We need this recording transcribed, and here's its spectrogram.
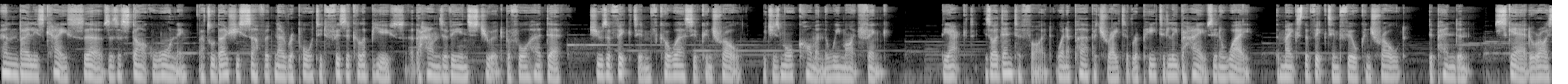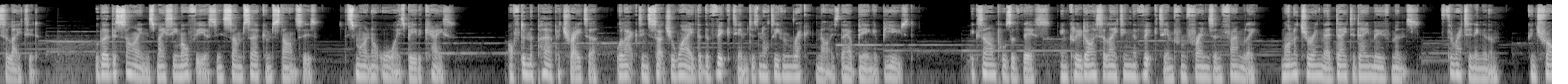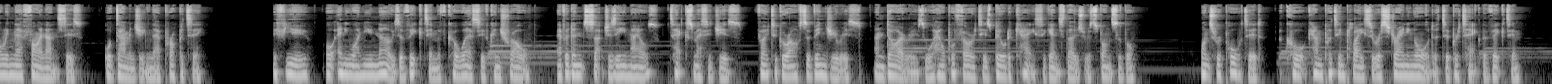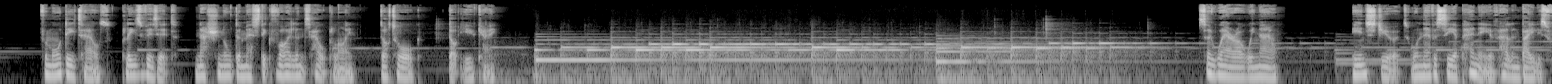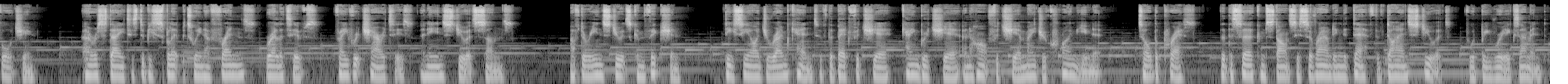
Helen Bailey's case serves as a stark warning that although she suffered no reported physical abuse at the hands of Ian Stewart before her death, she was a victim of coercive control which is more common than we might think. The act is identified when a perpetrator repeatedly behaves in a way that makes the victim feel controlled, dependent, scared, or isolated. Although the signs may seem obvious in some circumstances, this might not always be the case. Often the perpetrator will act in such a way that the victim does not even recognize they are being abused. Examples of this include isolating the victim from friends and family, monitoring their day to day movements, threatening them, controlling their finances, or damaging their property. If you or anyone you know is a victim of coercive control, evidence such as emails, text messages, photographs of injuries, and diaries will help authorities build a case against those responsible. Once reported, a court can put in place a restraining order to protect the victim. For more details, please visit nationaldomesticviolencehelpline.org.uk. So, where are we now? Ian Stewart will never see a penny of Helen Bailey's fortune. Her estate is to be split between her friends, relatives, favourite charities, and Ian Stewart's sons. After Ian Stewart's conviction, DCI Jerome Kent of the Bedfordshire, Cambridgeshire, and Hertfordshire Major Crime Unit told the press that the circumstances surrounding the death of Diane Stewart would be re examined.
